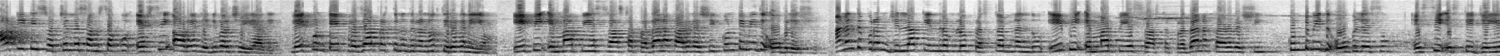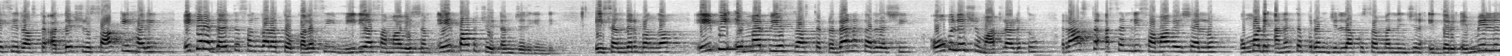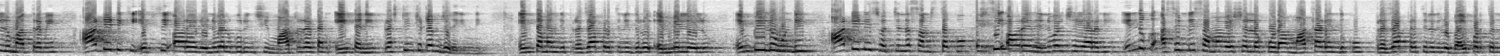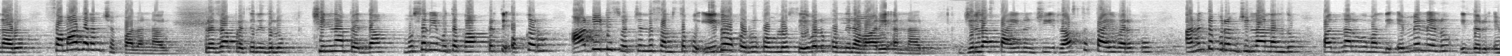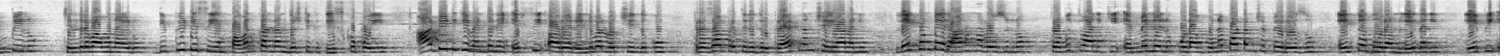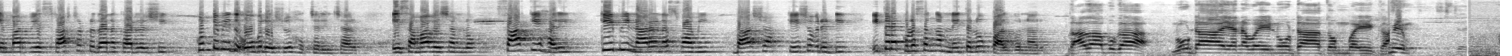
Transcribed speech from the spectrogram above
RTT స్వచ్ఛంద సంస్థకు FCRA renewal చేయాలి. లేకుంటే ప్రజాప్రతినిధులను తిరగనీయం. ఏపీ ఎంఆర్పీఎస్ రాష్ట్ర ప్రధాన కార్యదర్శి కుంటిమీది ఓబులేషు. అనంతపురం జిల్లా కేంద్రంలో ప్రెస్ క్లబ్ నందు ఏపీ ఎంఆర్పీఎస్ రాష్ట్ర ప్రధాన కార్యదర్శి Kuntimidi Obulesu SC ST JAC రాష్ట్ర అధ్యక్షుడు సాకి హరి ఇతర దళిత సంఘాలతో కలిసి మీడియా సమావేశం ఏర్పాటు చేయడం జరిగింది. ఈ సందర్భంగా ఏపీ ఎంఆర్పీఎస్ రాష్ట్ర ప్రధాన కార్యదర్శి ఓబులేషు మాట్లాడుతూ రాష్ట్ర అసెంబ్లీ సమావేశాల్లో ఉమ్మడి అనంతపురం జిల్లాకు సంబంధించిన ఇద్దరు ఎమ్మెల్యేలు మాత్రమే ఆర్డీటీకి ఎఫ్సీఆర్ఏ రెన్యువల్ గురించి మాట్లాడటం ఏంటని ప్రశ్నించడం జరిగింది. ఎంతమంది ప్రజాప్రతినిధులు ఎమ్మెల్యేలు ఎంపీలు ఉండి ఆర్టీటీ స్వచ్ఛంద సంస్థకు ఎస్సీఆర్ఏ రెన్యువల్ చేయాలని ఎందుకు అసెంబ్లీ సమావేశాల్లో కూడా మాట్లాడేందుకు ప్రజాప్రతినిధులు భయపడుతున్నారు? సమాధానం చెప్పాలన్నారు. ప్రజాప్రతినిధులు చిన్న పెద్ద ముసలి ముతక ప్రతి ఒక్కరూ ఆర్డీటీ స్వచ్ఛంద సంస్థకు ఏదో ఒక రూపంలో సేవలు పొందిన వారే అన్నారు. జిల్లా స్థాయి నుంచి రాష్ట్ర స్థాయి వరకు అనంతపురం జిల్లా నందు పద్నాలుగు మంది ఎమ్మెల్యేలు ఇద్దరు ఎంపీలు చంద్రబాబు నాయుడు డిప్యూటీ సీఎం పవన్ కళ్యాణ్ దృష్టికి తీసుకుపోయి ఆర్టీటీకి వెంటనే ఎఫ్సీఆర్ఏ రెన్యువల్ వచ్చేందుకు ప్రజాప్రతినిధులు ప్రయత్నం చేయాలని లేకుంటే రానున్న రోజుల్లో ప్రభుత్వానికి ఎమ్మెల్యేలు కూడా గుణపాఠం చెప్పే రోజు ఎంతో దూరం లేదని ఏపీ ఎంఆర్పీఎస్ రాష్ట్ర ప్రధాన కార్యదర్శి కుంటిమీది ఓబులేషు హెచ్చరించారు. ఈ సమావేశంలో సాకే హరి కేపీ నారాయణస్వామి భాష కేశవరెడ్డి ఇతర కుల సంఘం నేతలు పాల్గొన్నారు. దాదాపుగా నూట ఎనభై నూట తొంభై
